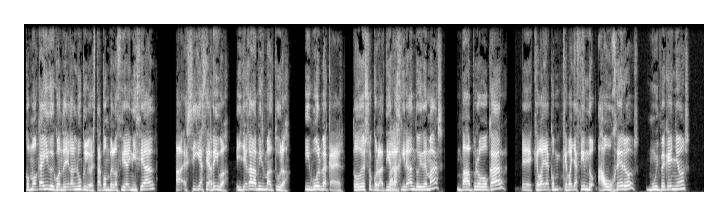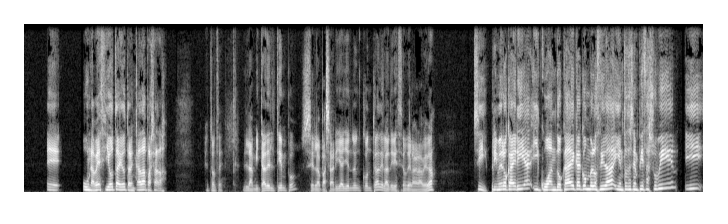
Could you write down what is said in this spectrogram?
Como ha caído y cuando llega al núcleo está con velocidad inicial, a- sigue hacia arriba y llega a la misma altura y vuelve a caer. Todo eso con la tierra Vale. girando y demás va a provocar eh, que, vaya, que vaya haciendo agujeros muy pequeños eh, una vez y otra y otra en cada pasada. Entonces, la mitad del tiempo se la pasaría yendo en contra de la dirección de la gravedad. Sí, primero caería y cuando cae, cae con velocidad y entonces empieza a subir y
